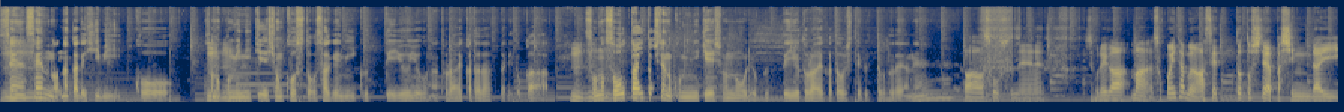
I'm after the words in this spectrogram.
線,、うん線の中で日々こうそのコミュニケーションコストを下げに行くっていうような捉え方だったりとか、うんうんうんその相対としてのコミュニケーション能力っていう捉え方をしてるってことだよね。ああ、そうっすね。それが、まあ、そこに多分アセットとしてはやっぱ信頼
